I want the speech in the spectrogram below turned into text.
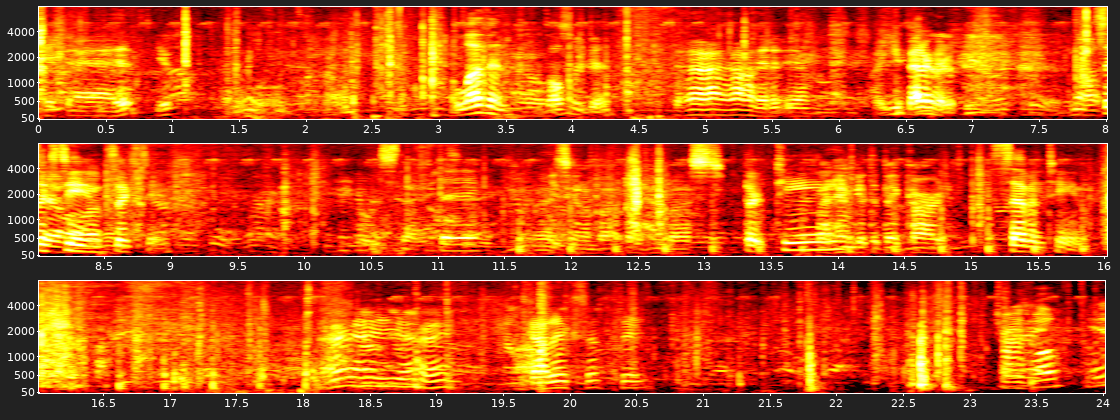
Take that. Hit. Yep. 11. It's also good. I'll hit it. Yeah. Oh, You better hit it. No, 16, 16. Stay. He's gonna bu- let him bust. 13. Let him get the big card. 17. Alright, alright. Gotta accept it. Try as well? We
